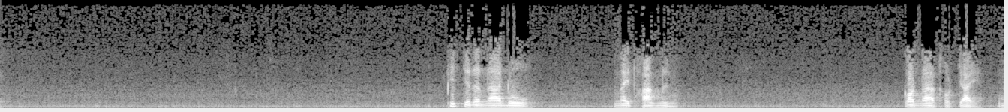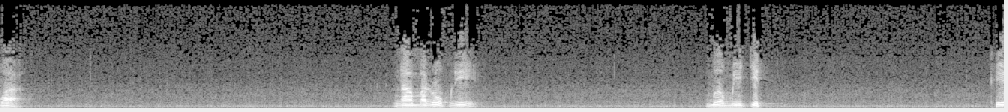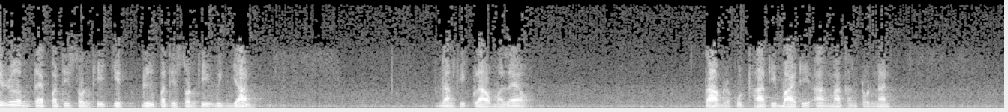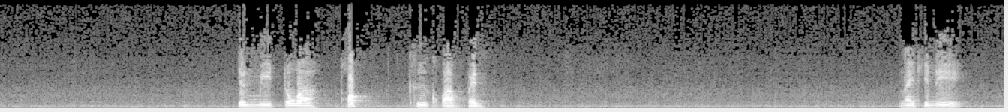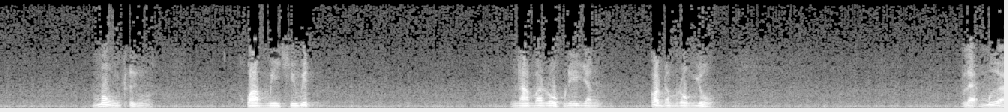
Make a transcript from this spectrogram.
พิจารณาดูในทางหนึ่ง ก็น่าเข้าใจว่า นามรูปนี้ เมื่อมีจิต ที่เริ่มแต่ปฏิสนธิจิตหรือปฏิสนธิวิญญาณ ดังที่กล่าวมาแล้ว ตามพระพุทธาธิบายที่อ้างมาข้างต้นนั้น จึงมีตัวพบคือความเป็น ในที่นี้ มุ่งถึงความมีชีวิต นามรูปนี้ยังก็ดำรงอยู่ และเมื่อ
